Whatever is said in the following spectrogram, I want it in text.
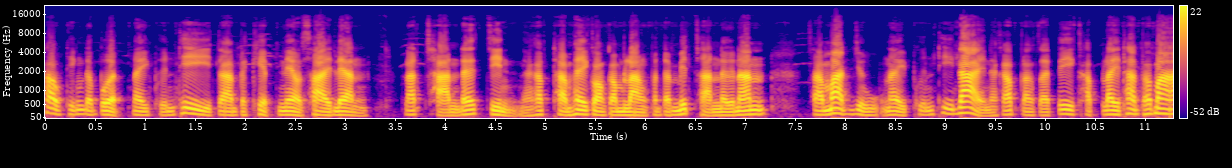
เข้าทิ้งระเบิดในพื้นที่ตามตะเข็บแนวชายแลนด์รัดฉานได้จินนะครับทำให้กองกำลังพันธมิตรฉานเนอร์นั้น สามารถอยู่ในพื้นที่ได้นะครับ หลังจากที่ขับไล่ท่านพม่า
